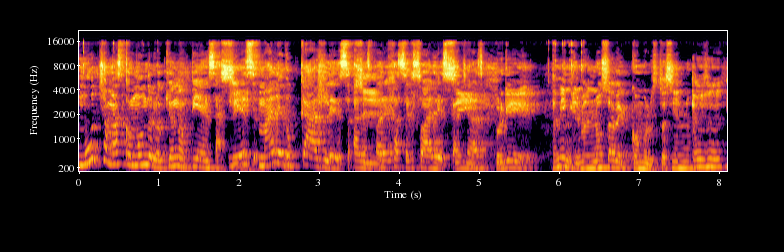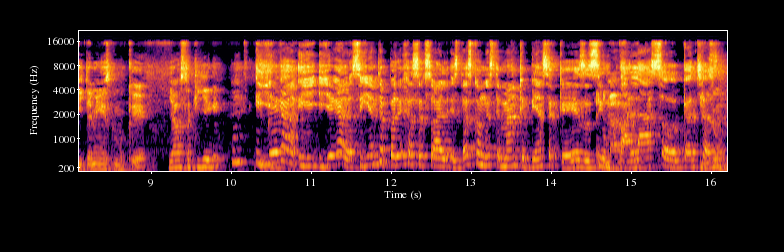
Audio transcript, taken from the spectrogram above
mucho más común de lo que uno piensa. Sí. Y es mal educarles a las parejas sexuales, Sí, ¿cachas? porque también el man no sabe cómo lo está haciendo y también es como que ya hasta aquí llegué. Y llega, y, y llega la siguiente pareja sexual, estás con este man que piensa que es así El un máximo. palazo, ¿cachas? Es un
